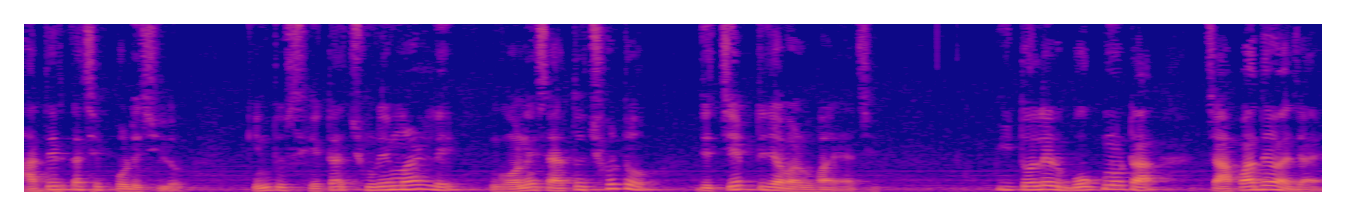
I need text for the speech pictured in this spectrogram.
হাতের কাছে পড়েছিল, কিন্তু সেটা ছুঁড়ে মারলে গণেশ এত ছোট যে চেপটে যাবার ভয় আছে। পিতলের বকনোটা চাপা দেওয়া যায়,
